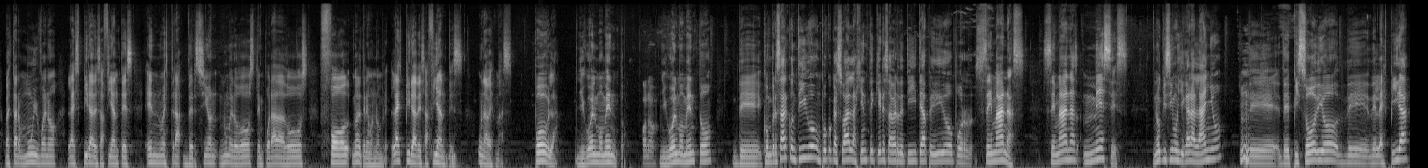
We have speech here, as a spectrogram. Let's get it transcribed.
Va a estar muy bueno la Espira Desafiantes en nuestra versión número 2, temporada 2, Fall. No le tenemos nombre. La Espira Desafiantes, una vez más. Pobla, llegó el momento. ¿O no? Llegó el momento de conversar contigo un poco casual. La gente quiere saber de ti, te ha pedido por semanas, semanas, meses. No quisimos llegar al año de, de episodio de, de La Espira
